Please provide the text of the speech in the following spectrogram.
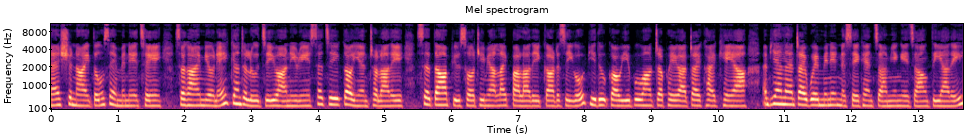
နက်8:30မိနစ်အချိန်စကိုင်းမြို့နယ်ကန့်တလူကျေးရွာအနီးတွင်စက်ကြီးကောက်ရန်ထွက်လာသည့်စစ်သားပြူစောထီများလိုက်ပါလာသည့်ကားတစ်စီးကိုပြည်သူ့ကောက်ရေးပူးပေါင်းတပ်ဖွဲ့ကတိုက်ခိုက်ခဲ့ရာအပြန်အလှန်တိုက်ပွဲမိနစ်20ခန့်ကြာမြင့်ခဲ့ကြောင်းသိရသည်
